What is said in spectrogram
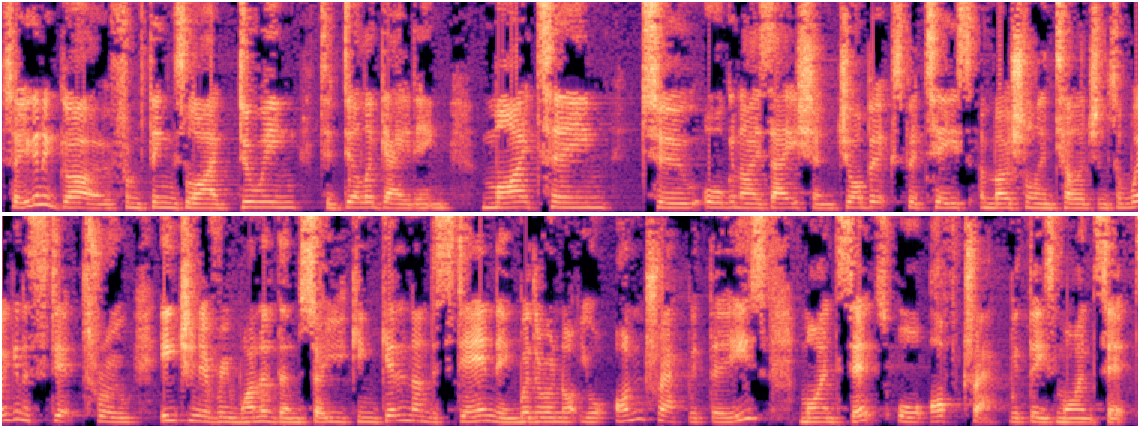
So you're going to go from things like doing to delegating, my team to organisation, job expertise, emotional intelligence. And we're going to step through each and every one of them so you can get an understanding whether or not you're on track with these mindsets or off track with these mindsets.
